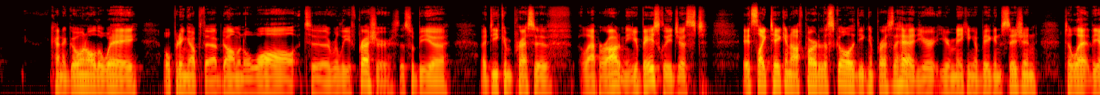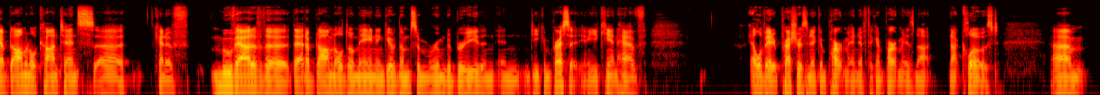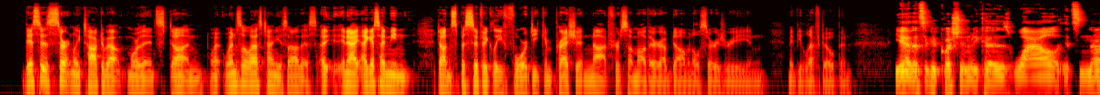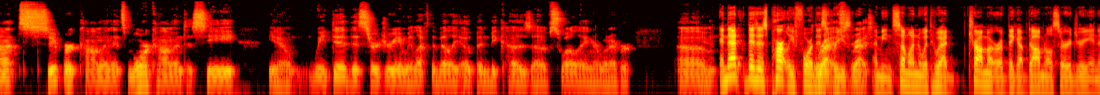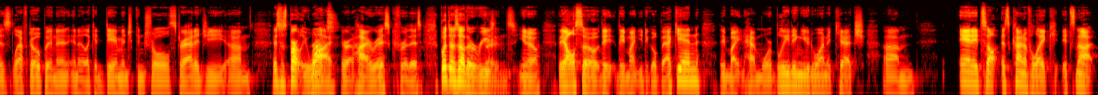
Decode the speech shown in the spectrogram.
kind of going all the way, opening up the abdominal wall to relieve pressure. So this would be a, a decompressive laparotomy. You're basically just it's like taking off part of the skull to decompress the head. You're you're making a big incision to let the abdominal contents uh, kind of move out of the that abdominal domain and give them some room to breathe and, and decompress it. You know, you can't have elevated pressures in a compartment if the compartment is not not closed. Um, this is certainly talked about more than it's done. When, when's the last time you saw this? I, and I, I, guess I mean done specifically for decompression, not for some other abdominal surgery and maybe left open. Yeah, that's a good question because while it's not super common, it's more common to see, you know, we did this surgery and we left the belly open because of swelling or whatever. Um, yeah. And that this is partly for this right, reason. Right. I mean, someone with who had trauma or a big abdominal surgery and is left open in, in a, like a damage control strategy. Um, this is partly why right. they're at high risk for this. But there's other reasons. You know, they also they they might need to go back in. They might have more bleeding you'd want to catch. Um, and it's all it's kind of like it's not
